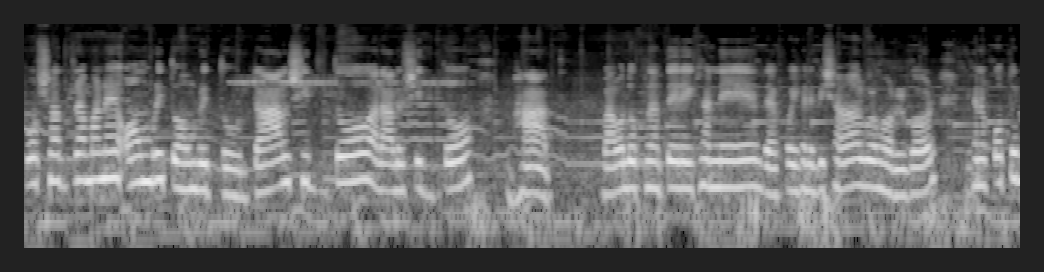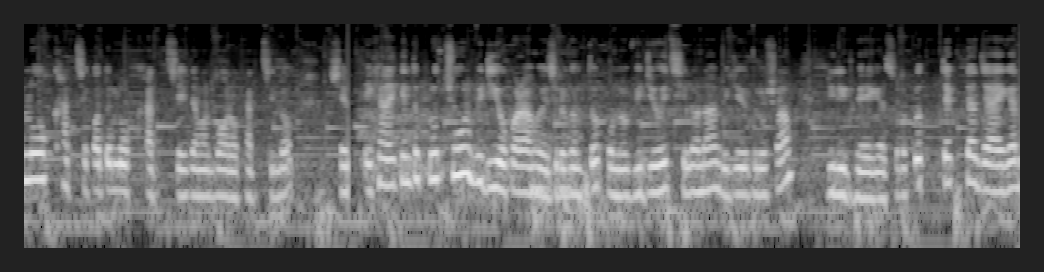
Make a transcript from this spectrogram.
প্রসাদটা মানে অমৃত অমৃত। ডাল সিদ্ধ আর আলু সিদ্ধ, ভাত। বাবা লোকনাথের এখানে, দেখো এখানে বিশাল বড় হলঘর। এখানে কত লোক খাচ্ছে, কত লোক খাচ্ছে যে আমার বড় খাচ্ছিল। সে, এখানে কিন্তু প্রচুর ভিডিও করা হয়েছিল কিন্তু, কোনো ভিডিওই ছিল না ভিডিওগুলো সব ডিলিট হয়ে গেছিল। প্রত্যেকটা জায়গার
